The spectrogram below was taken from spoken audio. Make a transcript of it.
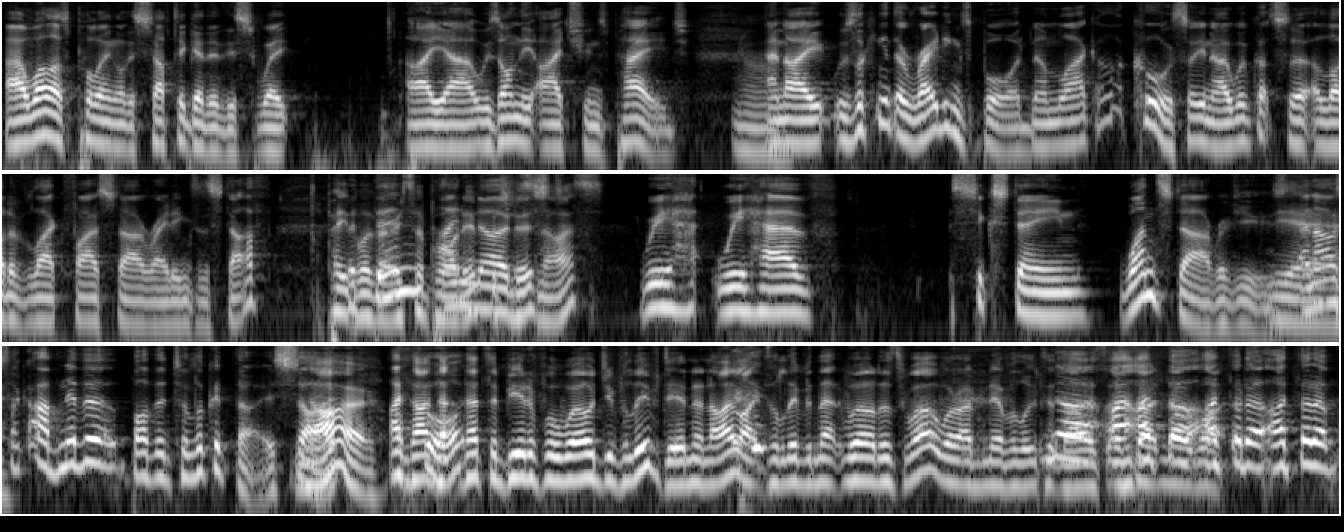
while I was pulling all this stuff together this week, I uh, was on the iTunes page and I was looking at the ratings board and I'm like, oh, cool. So you know we've got a lot of like five star ratings and stuff. People But are very I supportive, which is noticed nice. We ha- we have 16 one star reviews, and I was like, oh, I've never bothered to look at those. So no, I no, thought that- that's a beautiful world you've lived in, and I like to live in that world as well, where I've never looked at No, those and I, I thought, I thought, I thought it,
